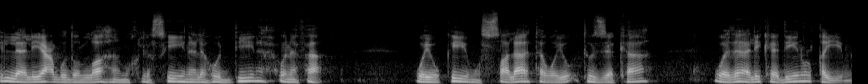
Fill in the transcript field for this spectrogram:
إلا ليعبدوا الله مخلصين له الدين حنفاء ويقيموا الصلاة ويؤتوا الزكاة وذلك دين القيم.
